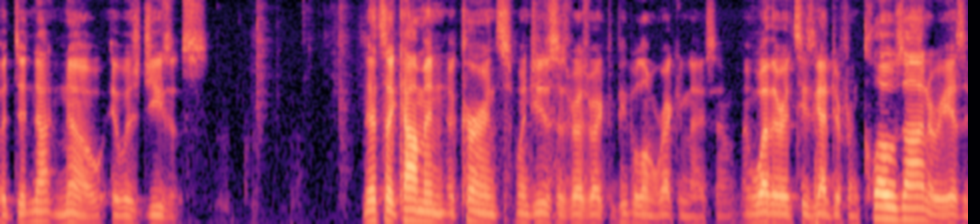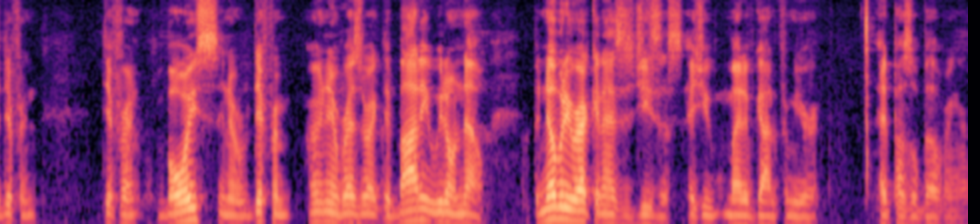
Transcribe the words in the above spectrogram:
but did not know it was Jesus. That's a common occurrence when Jesus is resurrected. People don't recognize him, and whether it's he's got different clothes on or he has a different different voice in a different in a resurrected body, we don't know. But nobody recognizes Jesus, as you might have gotten from your Edpuzzle bell ringer.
